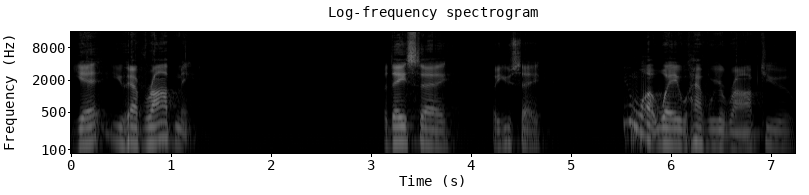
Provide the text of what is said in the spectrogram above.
Yet you have robbed me. But they say, but you say, In what way have we robbed you?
